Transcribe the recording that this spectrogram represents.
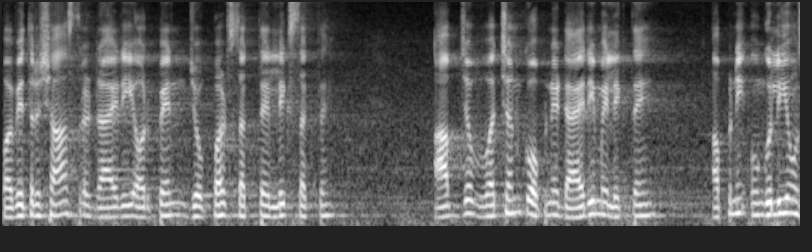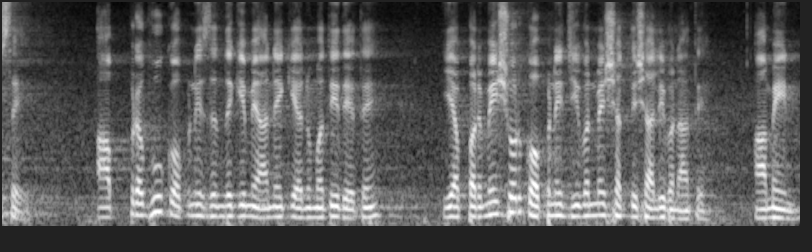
पवित्र शास्त्र, डायरी और पेन जो पढ़ सकते हैं, लिख सकते हैं। आप जब वचन को अपने डायरी में लिखते हैं, अपनी उंगलियों से आप प्रभु को अपनी ज़िंदगी में आने की अनुमति देते हैं या परमेश्वर को अपने जीवन में शक्तिशाली बनाते हैं। आमीन।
